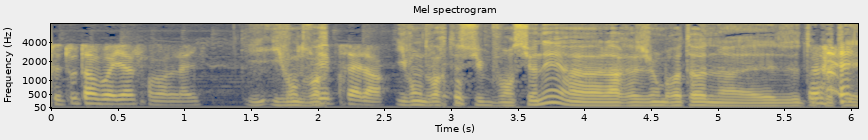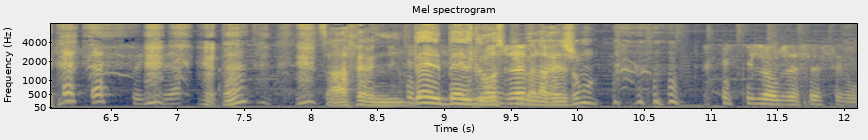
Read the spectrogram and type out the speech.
c'est tout un voyage pendant le live. ils, ils vont devoir, prêt là. ils vont devoir te subventionner euh, la région bretonne euh, de ton côté. clair. Ça va faire une belle belle Ils grosse pub à la région. Ils l'ont déjà fait, c'est bon.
